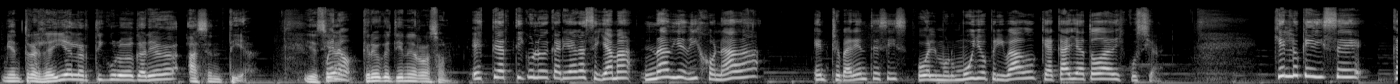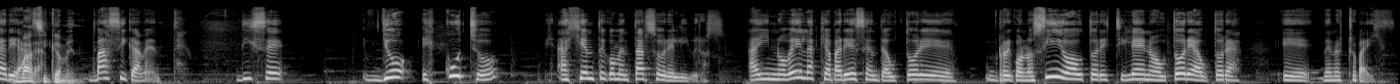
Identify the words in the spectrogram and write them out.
mientras leía el artículo de Cariaga, asentía. Y decía, Bueno. creo que tiene razón. Este artículo de Cariaga se llama Nadie dijo nada, entre paréntesis, o el murmullo privado que acalla toda discusión. ¿Qué es lo que dice Cariaga? Básicamente. Básicamente. Dice, yo escucho a gente comentar sobre libros. Hay novelas que aparecen de autores reconocidos, autores chilenos, autores, autoras eh, de nuestro país.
